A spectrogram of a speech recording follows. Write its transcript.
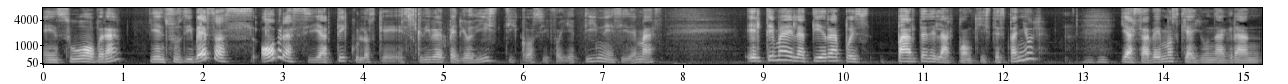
en su obra y en sus diversas obras y artículos que escribe periodísticos y folletines y demás. El tema de la tierra, pues, parte de la conquista española. Ya sabemos que hay una gran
